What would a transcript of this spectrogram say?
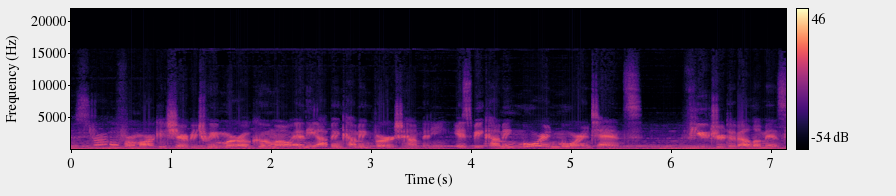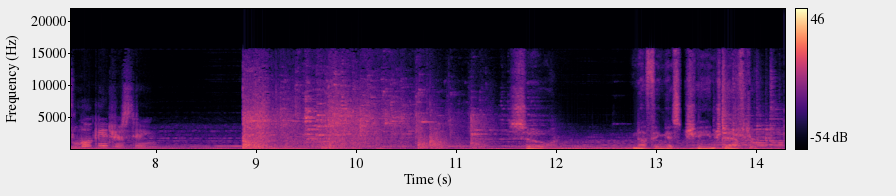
The struggle for market share between Murakumo and the up-and-coming Verge company is becoming more and more intense. Future developments look interesting. So, nothing has changed after all.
